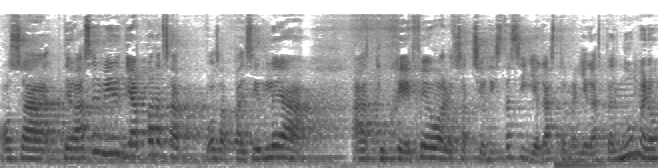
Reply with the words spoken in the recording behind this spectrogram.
O sea, te va a servir ya para, o para decirle a, a tu jefe o a los accionistas si llegaste o no llegaste al número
